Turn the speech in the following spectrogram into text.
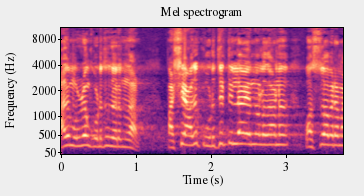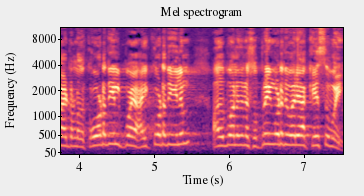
അത് മുഴുവൻ കൊടുത്തു തീർന്നതാണ്. പക്ഷേ അത് കൊടുത്തിട്ടില്ല എന്നുള്ളതാണ് വസ്തുതാപരമായിട്ടുള്ളത്. കോടതിയിൽ പോയ ഹൈക്കോടതിയിലും അതുപോലെ തന്നെ സുപ്രീം കോടതി വരെ ആ കേസ് പോയി.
